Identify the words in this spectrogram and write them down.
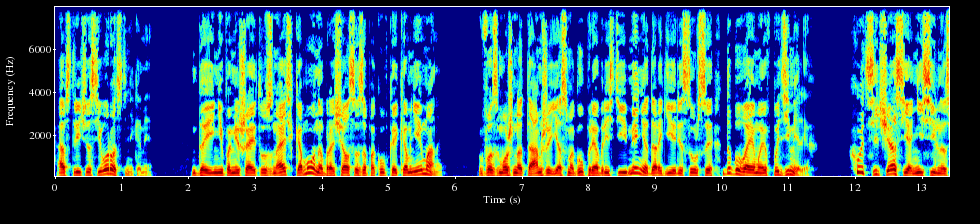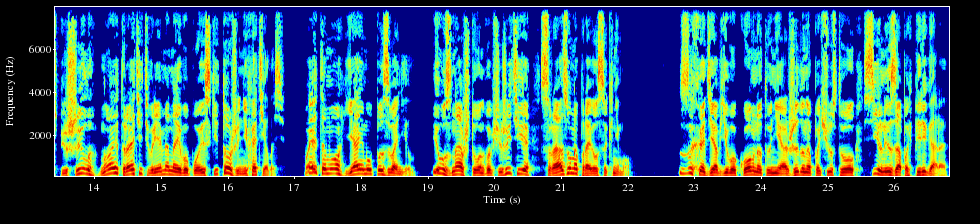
о встрече с его родственниками. Да и не помешает узнать, кому он обращался за покупкой камней маны. Возможно, там же я смогу приобрести менее дорогие ресурсы, добываемые в подземельях. Хоть сейчас я не сильно спешил, но и тратить время на его поиски тоже не хотелось. Поэтому я ему позвонил и, узнав, что он в общежитии, сразу направился к нему. Заходя в его комнату, неожиданно почувствовал сильный запах перегара.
